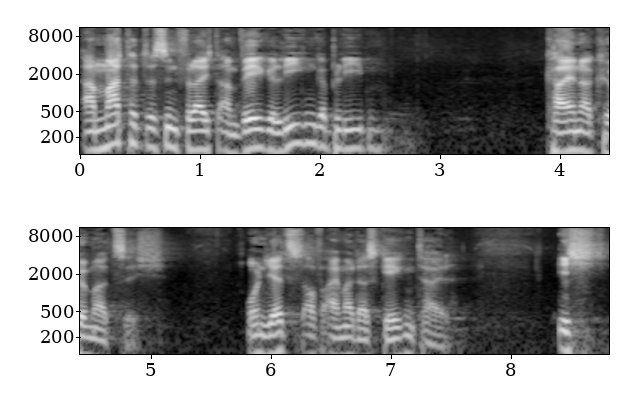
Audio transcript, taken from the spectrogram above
Ermattete sind vielleicht am Wege liegen geblieben. Keiner kümmert sich. Und jetzt auf einmal das Gegenteil. Ich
